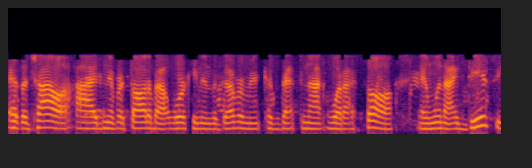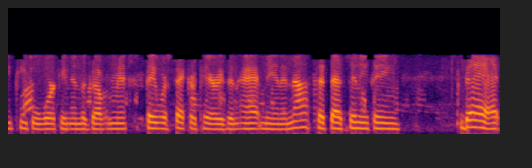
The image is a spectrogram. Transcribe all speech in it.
as a child, I never thought about working in the government because that's not what I saw. And when I did see people working in the government, they were secretaries and admin. And not that that's anything bad,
